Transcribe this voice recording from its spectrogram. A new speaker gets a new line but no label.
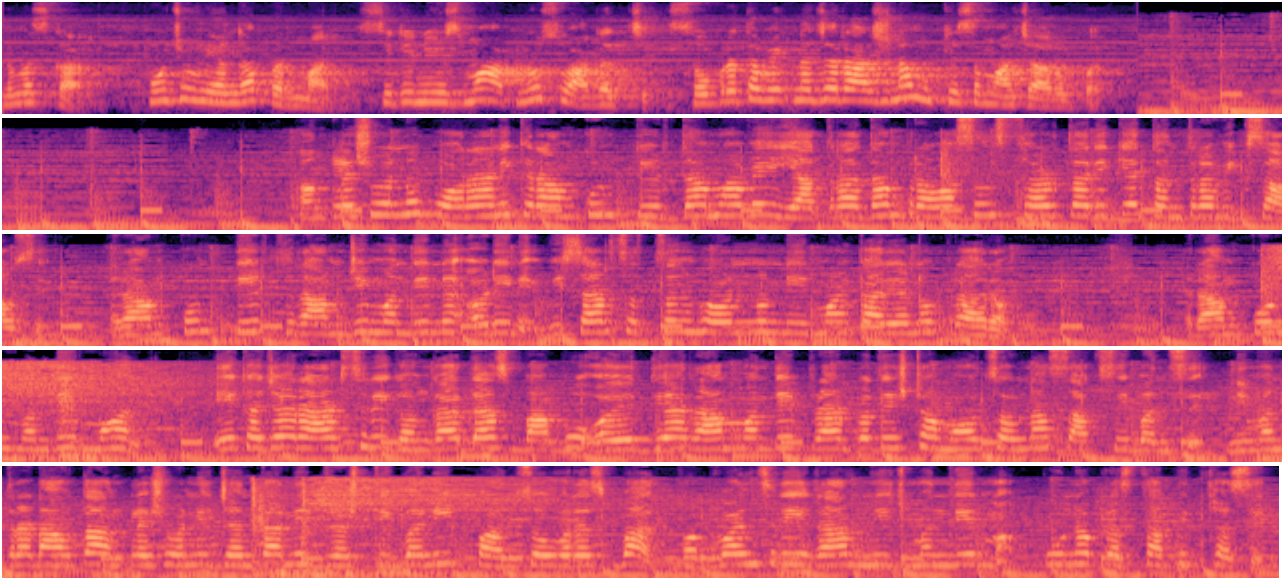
નમસ્કાર. હું છું વ્યંગા પરમાર. સિટી ન્યૂઝમાં આપનું સ્વાગત છે. સૌપ્રથમ એક નજર આજના મુખ્ય સમાચારો પર. અંકલેશ્વરનું પૌરાણિક રામકુંડ તીર્થધામ હવે યાત્રાધામ પ્રવાસન સ્થળ તરીકે તંત્ર વિકસાવશે. રામકુંડ તીર્થ રામજી મંદિરને અડીને વિશાળ સત્સંગ ભવનનું નિર્માણ કાર્યનો પ્રારંભ. રામકુંડ મંદિર મહંત એક હજાર આઠ શ્રી ગંગાદાસ બાપુ અયોધ્યા રામ મંદિર પ્રાણ પ્રતિષ્ઠા મહોત્સવના સાક્ષી બનશે. નિમંત્રણ આવતા અંકલેશ્વરની જનતાની દ્રષ્ટિ બની પાંચસો વર્ષ બાદ ભગવાન શ્રી રામ નિજ મંદિરમાં પુનઃ પ્રસ્થાપિત થશે.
